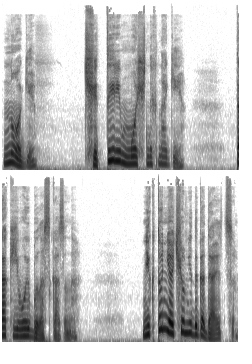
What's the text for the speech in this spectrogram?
Ноги. Четыре мощных ноги. Так ему и было сказано. Никто ни о чем не догадается.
